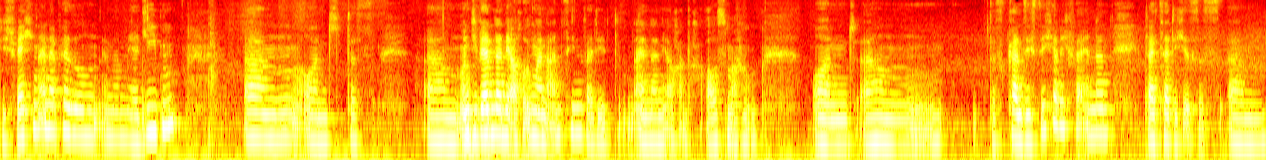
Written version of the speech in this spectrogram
die Schwächen einer Person immer mehr lieben. Ähm, und das ähm, und die werden dann ja auch irgendwann anziehen, weil die einen dann ja auch einfach ausmachen. Und ähm, das kann sich sicherlich verändern. Gleichzeitig ist es ähm,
